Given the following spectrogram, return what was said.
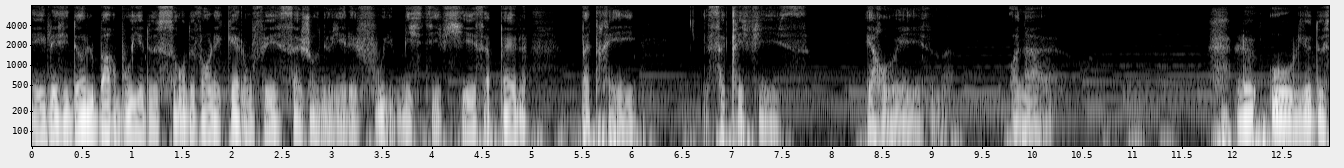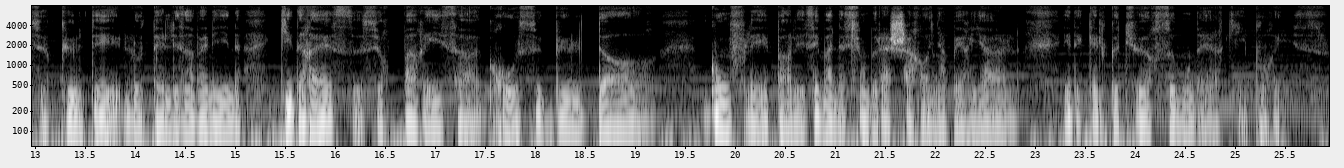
et les idoles barbouillées de sang devant lesquelles on fait s'agenouiller les fouilles mystifiées s'appellent patrie, sacrifice, héroïsme, honneur. Le haut lieu de ce culte est l'hôtel des Invalides, qui dresse sur Paris sa grosse bulle d'or, gonflée par les émanations de la charogne impériale et des quelques tueurs secondaires qui y pourrissent.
